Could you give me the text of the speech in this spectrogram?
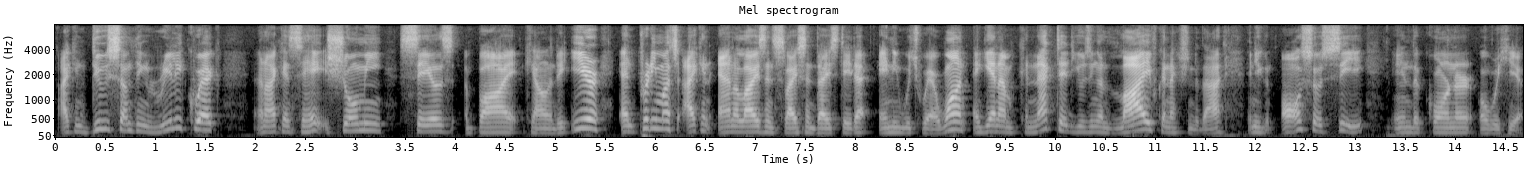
I can do something really quick and I can say, hey, show me sales by calendar year. And pretty much I can analyze and slice and dice data any which way I want. Again, I'm connected using a live connection to that. And you can also see in the corner over here.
